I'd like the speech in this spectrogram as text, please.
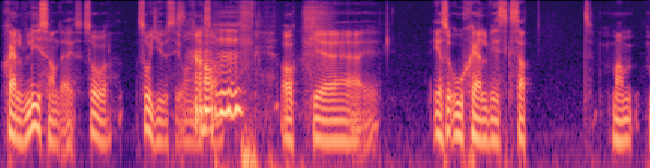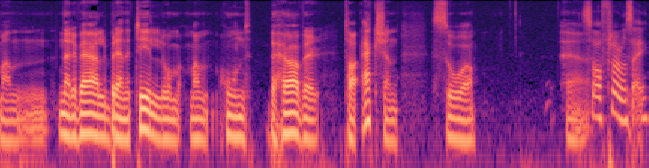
självlysande. Så, så ljus är hon. Liksom. Och eh, är så osjälvisk så att man, man, när det väl bränner till och man, hon behöver ta action så... Eh, Så offrar hon sig.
